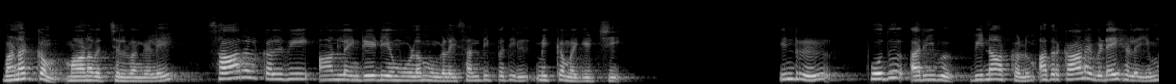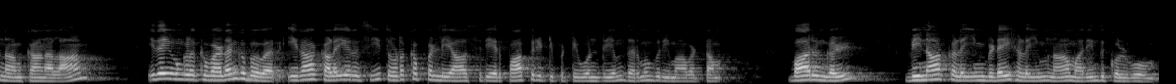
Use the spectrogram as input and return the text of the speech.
வணக்கம் மாணவ செல்வங்களே. சாரல் கல்வி ஆன்லைன் ரேடியோ மூலம் உங்களை சந்திப்பதில் மிக்க மகிழ்ச்சி. இன்று பொது அறிவு வினாக்களும் அதற்கான விடைகளையும் நாம் காணலாம். இதை உங்களுக்கு வழங்குபவர் இரா. கலையரசி தொடக்கப்பள்ளி ஆசிரியர் பாப்பிரெட்டிப்பட்டி ஒன்றியம் தருமபுரி மாவட்டம். வாருங்கள் வினாக்களையும் விடைகளையும் நாம் அறிந்து கொள்வோம்.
